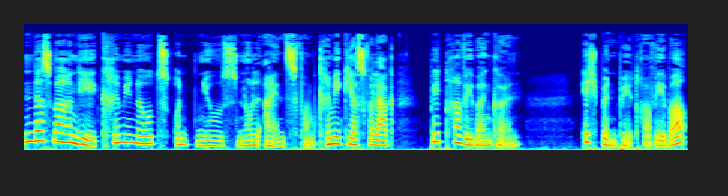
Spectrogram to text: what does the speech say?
Das waren die Krimi-Notes und News 01 vom Krimikiosk Verlag Petra Weber in Köln. Ich bin Petra Weber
